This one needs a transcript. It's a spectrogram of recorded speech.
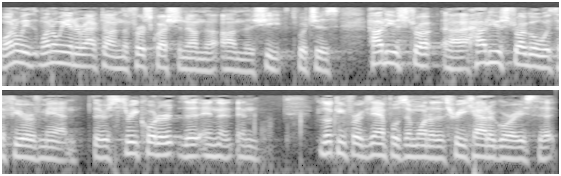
Why don't we why don't we interact on the first question on the on the sheet, which is how do you stru- uh, how do you struggle with the fear of man? There's three quarter the, in, in looking for examples in one of the three categories that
